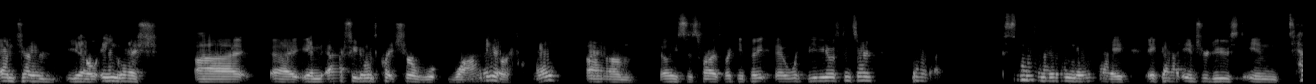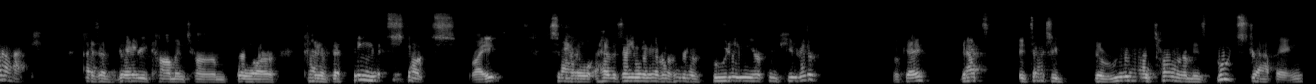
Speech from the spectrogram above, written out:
entered, you know, English, uh, uh, and actually no one's quite sure why or how. Um, at least as far as Wikipedia, uh, Wikipedia is concerned. But it got introduced in tech as a very common term for kind of the thing that starts, right? So has anyone ever heard of booting your computer? Okay, that's, it's actually, the real term is bootstrapping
